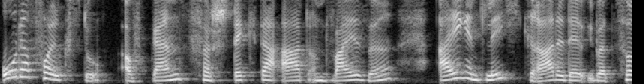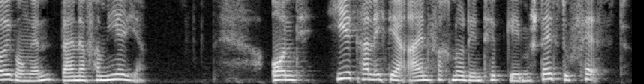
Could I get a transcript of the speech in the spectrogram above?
oder folgst du auf ganz versteckter Art und Weise eigentlich gerade der Überzeugungen deiner Familie? Und hier kann ich dir einfach nur den Tipp geben, stellst du fest,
